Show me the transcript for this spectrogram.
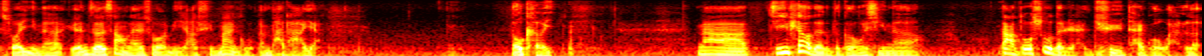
所以呢，原则上来说，你要去曼谷跟帕塔亚都可以。那机票的这个东西呢，大多数的人去泰国玩了。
